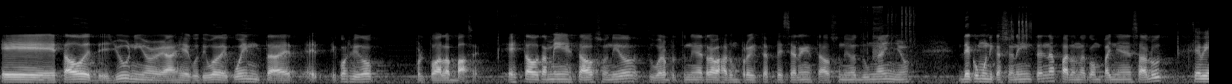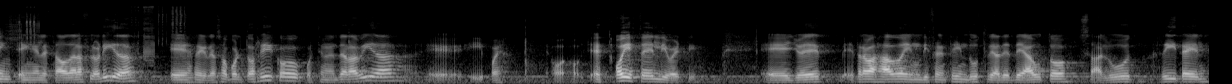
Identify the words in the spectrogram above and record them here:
He estado desde junior a ejecutivo de cuenta, he corrido por todas las bases. He estado también en Estados Unidos, tuve la oportunidad de trabajar un proyecto especial en Estados Unidos de un año de comunicaciones internas para una compañía de salud Qué bien. en el estado de la Florida. Eh, regreso a Puerto Rico, cuestiones de la vida eh, y pues hoy estoy en Liberty. Eh, yo he, trabajado en diferentes industrias, desde auto, salud, retail,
